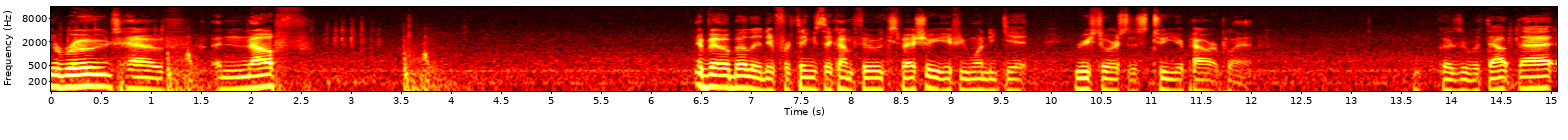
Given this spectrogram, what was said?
your roads have enough availability for things to come through, especially if you want to get resources to your power plant. Because without that,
